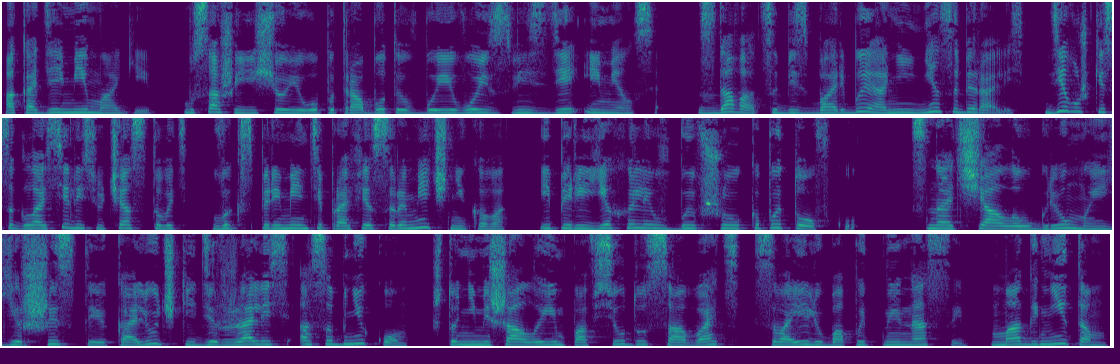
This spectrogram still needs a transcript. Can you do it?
Академии магии. У Саши еще и опыт работы в боевой звезде имелся. Сдаваться без борьбы они не собирались. Девушки согласились участвовать в эксперименте профессора Мечникова и переехали в бывшую Копытовку. Сначала угрюмые ершистые колючки держались особняком, что не мешало им повсюду совать свои любопытные носы. Магнитом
